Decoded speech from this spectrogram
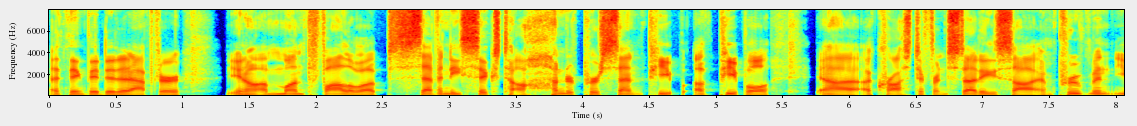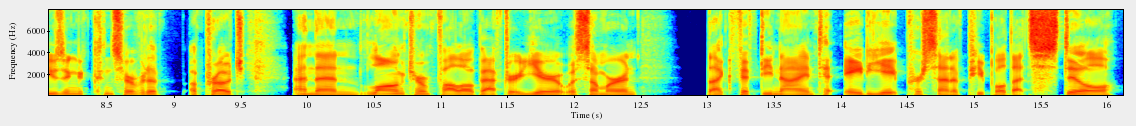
i think they did it after you know a month follow-up 76 to 100% peop- of people uh, across different studies saw improvement using a conservative approach and then long-term follow-up after a year it was somewhere in like 59 to 88% of people that still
